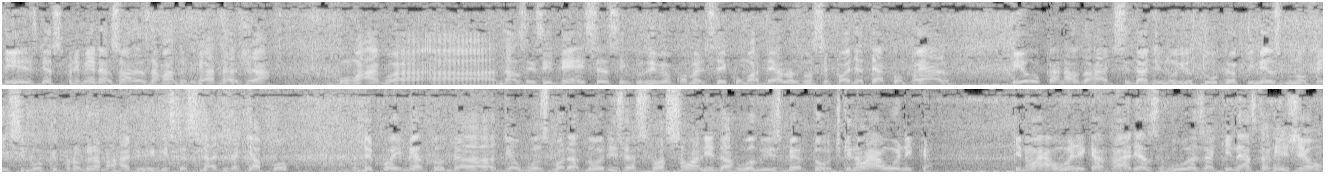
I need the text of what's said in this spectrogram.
desde as primeiras horas da madrugada já com água ah, nas residências. Inclusive, eu conversei com uma delas. Você pode até acompanhar pelo canal da Rádio Cidade no YouTube, aqui mesmo no Facebook, o programa Rádio Revista Cidade daqui a pouco. O depoimento da, de alguns moradores e a situação ali da rua Luiz Bertoldi, que não é a única. Que não é a única, várias ruas aqui nesta região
